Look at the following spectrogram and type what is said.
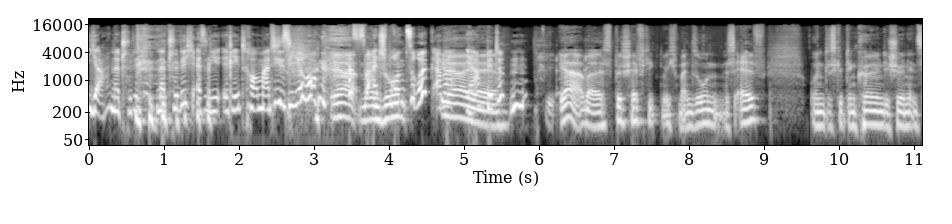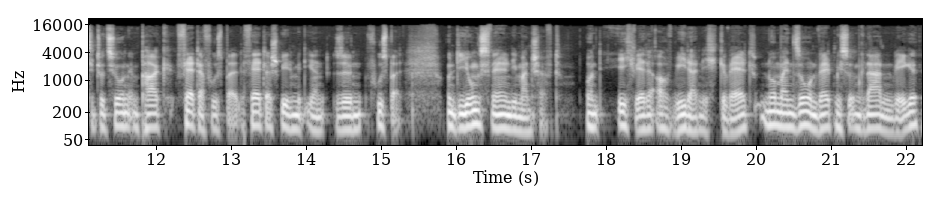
ja, natürlich, natürlich. Also die Retraumatisierung ja, ist ein Sohn, Sprung zurück, aber ja, ja, ja bitte. Mhm. Ja, aber es beschäftigt mich. Mein Sohn ist elf und es gibt in Köln die schöne Institution im Park Väterfußball. Die Väter spielen mit ihren Söhnen Fußball. Und die Jungs wählen die Mannschaft. Und ich werde auch wieder nicht gewählt. Nur mein Sohn wählt mich so im Gnadenwege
